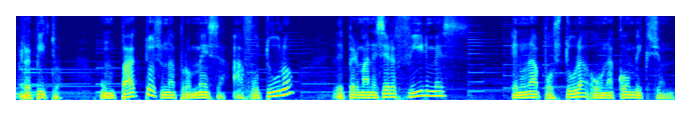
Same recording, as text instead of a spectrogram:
Repito, un pacto es una promesa a futuro de permanecer firmes en una postura o una convicción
